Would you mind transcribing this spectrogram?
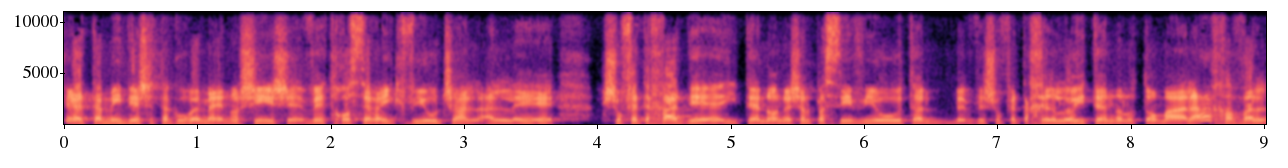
תראה, תמיד יש את הגורם האנושי ש... ואת חוסר העקביות שעל על, uh, שופט אחד uh, ייתן עונש על פסיביות על, ושופט אחר לא ייתן על אותו מהלך, אבל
